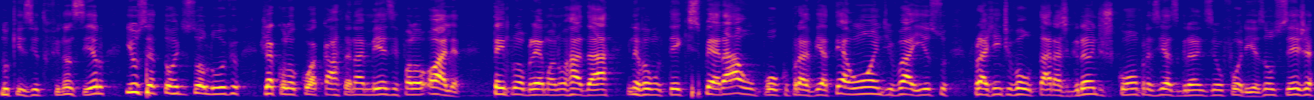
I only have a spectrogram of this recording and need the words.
no quesito financeiro, e o setor de solúvel já colocou a carta na mesa e falou: olha, tem problema no radar e nós vamos ter que esperar um pouco para ver até onde vai isso para a gente voltar às grandes compras e às grandes euforias. Ou seja,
